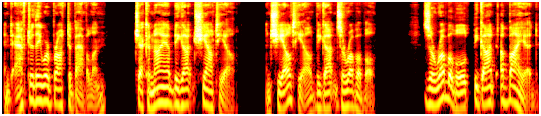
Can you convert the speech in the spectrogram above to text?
And after they were brought to Babylon, Jeconiah begot Shealtiel, and Shealtiel begot Zerubbabel. Zerubbabel begot Abiud.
